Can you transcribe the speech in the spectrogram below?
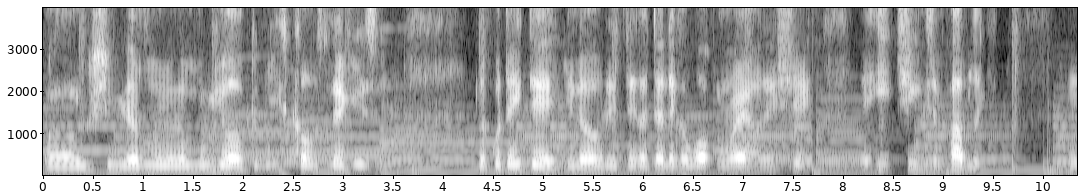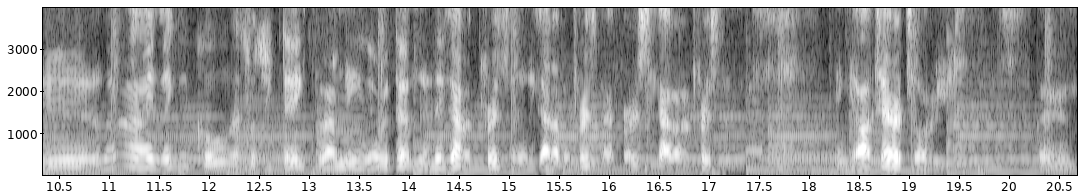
well, you see them, them New York, them East Coast niggas, and look what they did. You know, they, they let that nigga walk around and shit and eat cheese in public. Yeah, all right, nigga, cool. That's what you think. But I mean, evidently, they got out of prison. He got out of prison at first, he got out of prison in, y'all territory. And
